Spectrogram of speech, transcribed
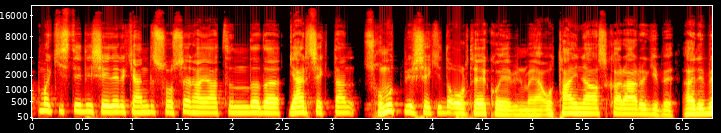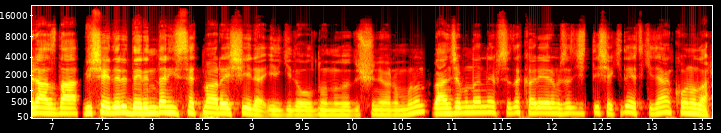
Yapmak istediği şeyleri kendi sosyal hayatında da gerçekten somut bir şekilde ortaya koyabilme. Yani o tiny house kararı gibi. Hani biraz daha bir şeyleri derinden hissetme arayışıyla ilgili olduğunu da düşünüyorum bunun. Bence bunların hepsi de kariyerimize ciddi şekilde etkileyen konular.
